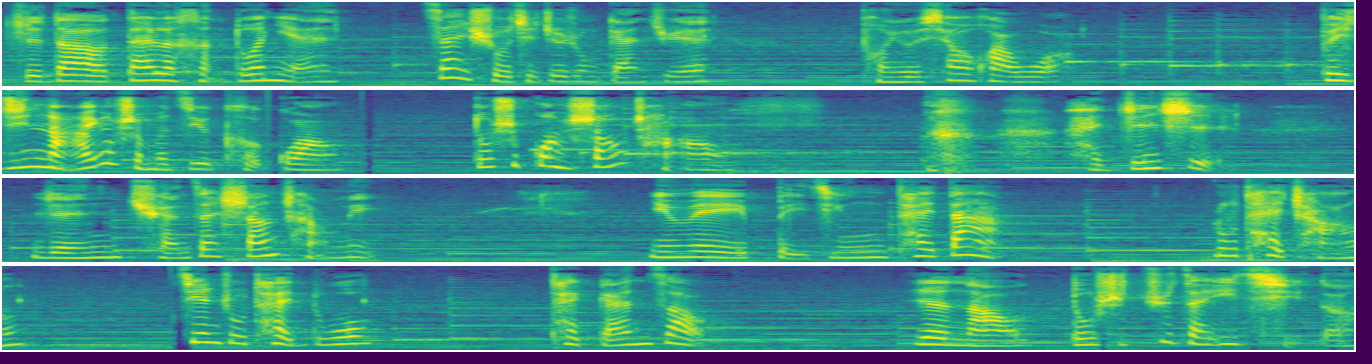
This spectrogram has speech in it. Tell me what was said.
直到待了很多年，再说起这种感觉，朋友笑话我：“北京哪有什么街可逛，都是逛商场。”还真是，人全在商场里。因为北京太大，路太长，建筑太多。太干燥，热闹都是聚在一起的，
